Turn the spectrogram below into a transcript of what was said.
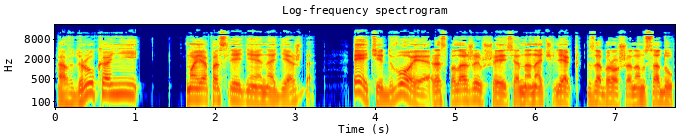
А вдруг они — моя последняя надежда? Эти двое, расположившиеся на ночлег в заброшенном саду.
